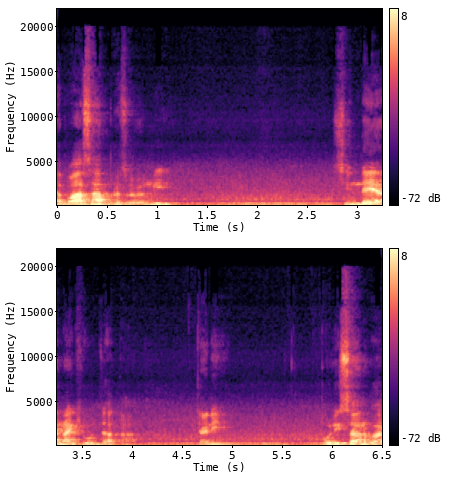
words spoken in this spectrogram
तपासाप्रसंगी शिंदे यांना घेऊन जातात. त्यांनी पोलिसांवर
